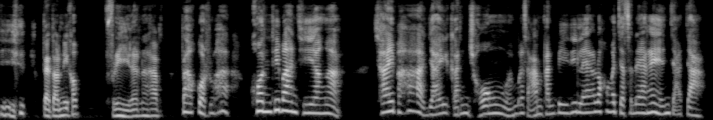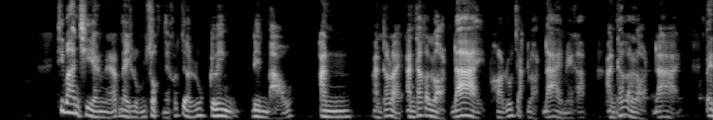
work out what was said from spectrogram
ที่ แต่ตอนนี้เขาฟรีแล้วนะครับ ปรากฏว่าคนที่บ้านเชียงอะใช้ผ้าใยกันชงเมื่อสามพันปีที่แล้ว แล้วเขามาจัดแสดงให้เห็นจ่าจ่า ที่บ้านเชียงนะครับในหลุมศพเนี่ยเขาเจอลูกกลิ้ง ดินเผา อันอันเท่าไหร่ อันเท่ากับหลอดได้ พอรู้จักหลอดได้ไหมครับ อันเท่ากับหลอดได้ เป็น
